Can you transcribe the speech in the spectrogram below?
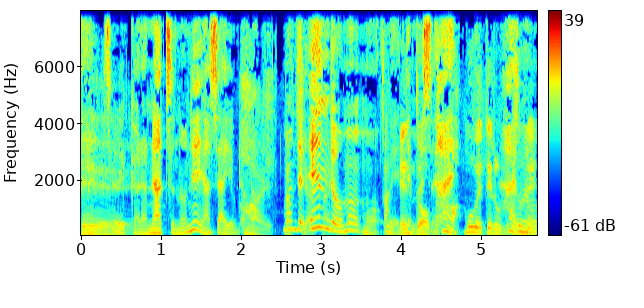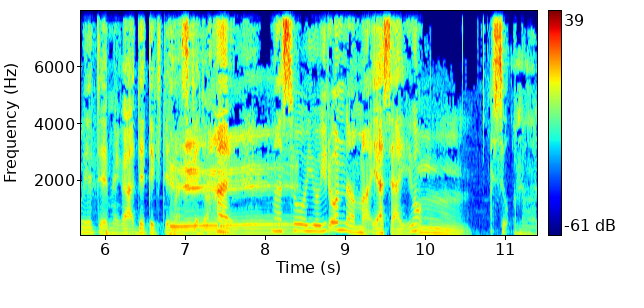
ええそれから夏のね、野菜を、はいほんで、エンドウももう植えてます。はい。あもう植えてるんですねはい、植えて芽が出てきてますけど、はい。まあそういういろんなまあ野菜を、うん。その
